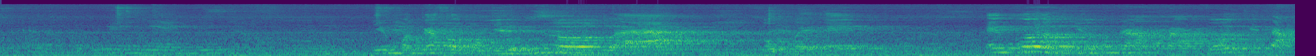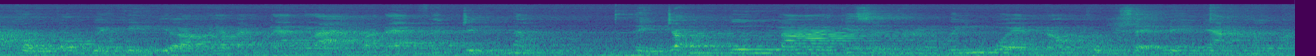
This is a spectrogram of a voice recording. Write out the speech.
sẽ là cũng ngang ngang với nhau. Nhưng mà cái phần nhỉnh hơn là cùng về em. Em có hình dung rằng là với cái đặc thù công việc hiện giờ hai bạn đang làm và đang phát triển nè thì trong tương lai cái sự thăng tiến của em nó cũng sẽ đi nhanh hơn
